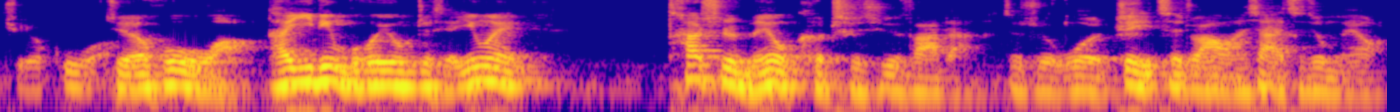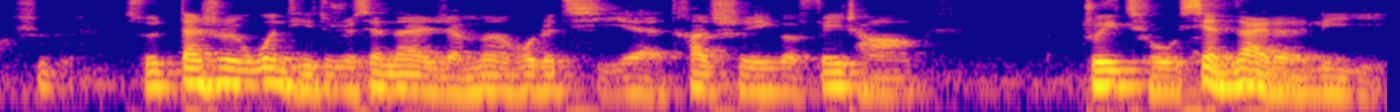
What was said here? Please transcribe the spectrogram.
绝户网，绝户网，他一定不会用这些，因为它是没有可持续发展的，就是我这一次抓完，下一次就没有了。是的，所以，但是问题就是现在人们或者企业，它是一个非常追求现在的利益。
